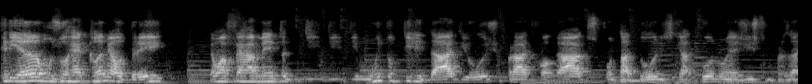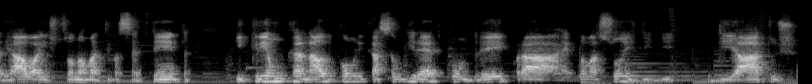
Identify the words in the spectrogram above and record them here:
Criamos o Reclame ao DREI, que é uma ferramenta de, de, de muita utilidade hoje para advogados, contadores que atuam no registro empresarial, a Instituição Normativa 70, que cria um canal de comunicação direto com o DREI para reclamações de, de, de atos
